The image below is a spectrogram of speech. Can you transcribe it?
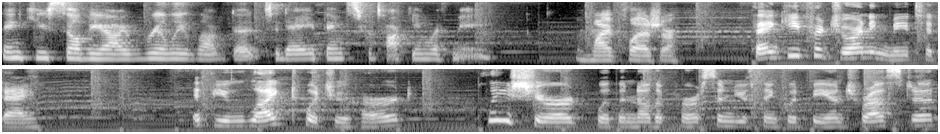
Thank you, Sylvia. I really loved it today. Thanks for talking with me. My pleasure. Thank you for joining me today. If you liked what you heard, please share it with another person you think would be interested.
